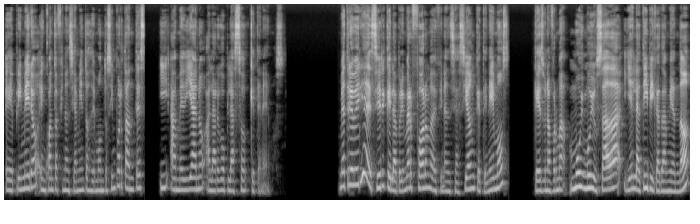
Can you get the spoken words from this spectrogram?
eh, primero en cuanto a financiamientos de montos importantes y a mediano a largo plazo que tenemos. Me atrevería a decir que la primera forma de financiación que tenemos, que es una forma muy muy usada y es la típica también, ¿no?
